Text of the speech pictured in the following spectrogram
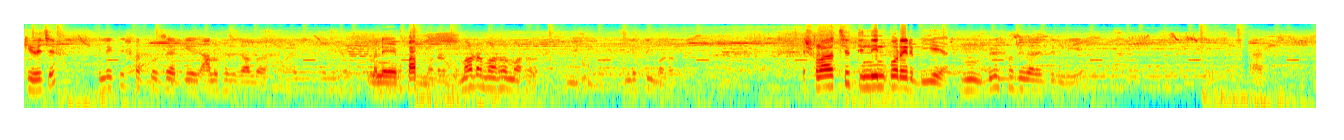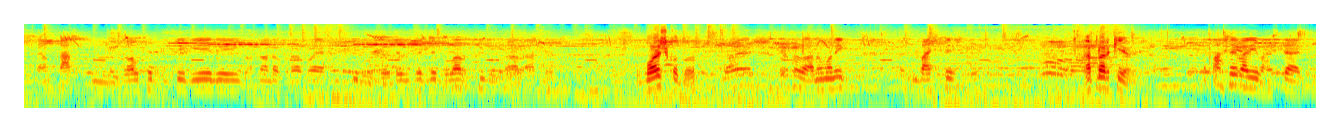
কি হয়েছে? ইলেকট্রিক শর্ট করছে আর কি আলু খেতে জল দেওয়ার সময়। মানে motor motor motor electric motor শোনা যাচ্ছে তিন দিন পরের বিয়ে আর। হুম বৃহস্পতিবারের দিন বিয়ে। আর কাজ জল খেতে দিতে গিয়ে যে এই ঘটনাটা ঘটার পরে এখন কী বলব এটার বিষয়ে বলার কী বল আর আছে? বয়স কত? বয়স কত? আনুমানিক বাইশ তেইশ। আপনার কি হবে পাশে বাড়ি ভাসতে আর কি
